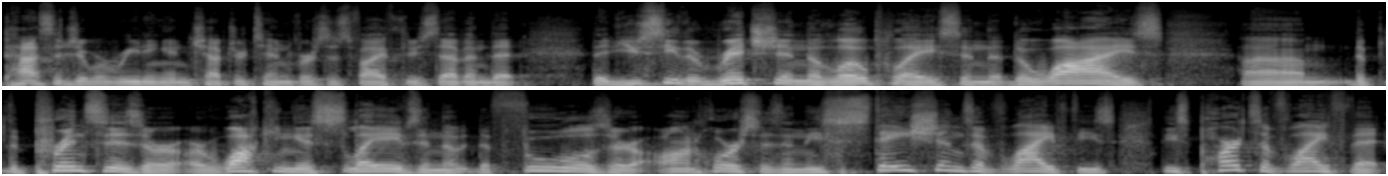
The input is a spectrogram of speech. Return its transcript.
passage that we're reading in chapter 10, verses 5 through 7, that, that you see the rich in the low place and the, the wise um, the, the princes are, are walking as slaves and the, the fools are on horses. And these stations of life these, these parts of life that,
